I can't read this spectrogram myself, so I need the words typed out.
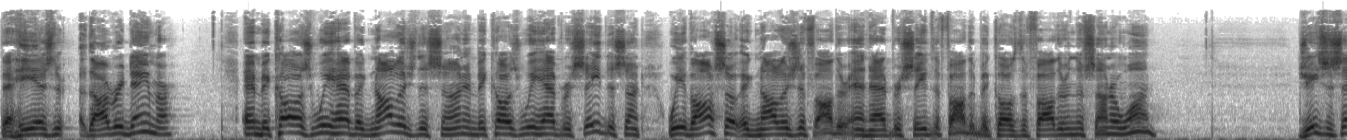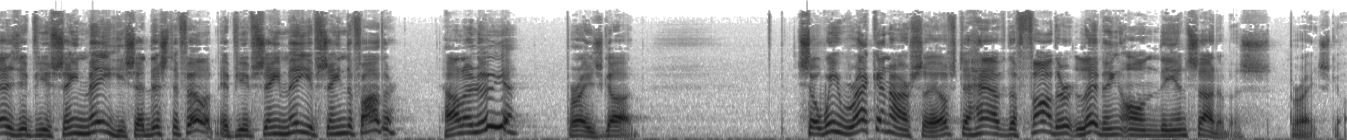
that He is our Redeemer, and because we have acknowledged the Son and because we have received the Son, we have also acknowledged the Father and have received the Father because the Father and the Son are one. Jesus says, If you've seen me, he said this to Philip, if you've seen me, you've seen the Father. Hallelujah. Praise God. So we reckon ourselves to have the Father living on the inside of us. Praise God.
